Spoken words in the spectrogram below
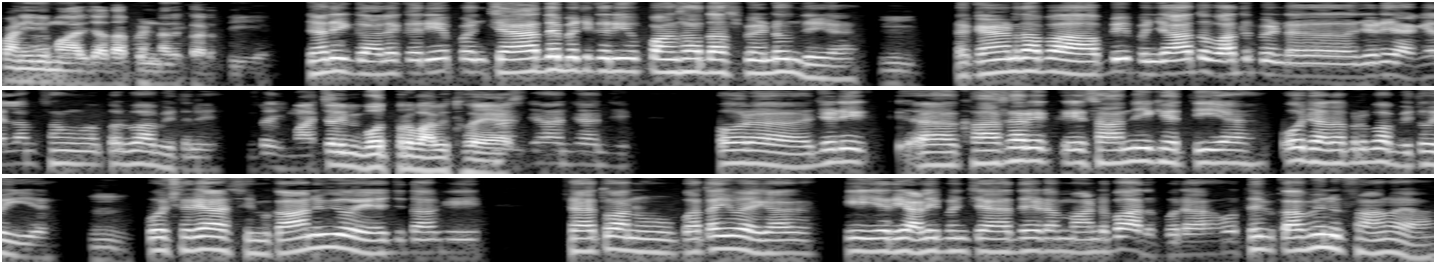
ਪਾਣੀ ਦੀ ਮਾਰ ਜ਼ਿਆਦਾ ਪਿੰਡਾਂ ਦੇ ਕਰਦੀ ਹੈ। ਜਿਹੜੀ ਗੱਲ ਕਰੀਏ ਪੰਚਾਇਤ ਦੇ ਵਿੱਚ ਕਰੀਬ 5-7 10 ਪਿੰਡ ਹੁੰਦੇ ਆ। ਤਾਂ ਕਹਿਣ ਦਾ ਭਾਵ ਵੀ 50 ਤੋਂ ਵੱਧ ਪਿੰਡ ਜਿਹੜੇ ਹੈਗੇ ਲਮਸਮ ਪ੍ਰਭਾਵਿਤ ਨੇ। ਹਿਮਾਚਲ ਵੀ ਬਹੁਤ ਪ੍ਰਭਾਵਿਤ ਹੋਇਆ ਹੈ। ਹਾਂਜੀ ਹਾਂਜੀ। ਔਰ ਜਿਹੜੀ ਅ, ਖਾਸ ਕਰਕੇ ਕਿਸਾਨੀ ਖੇਤੀ ਆ ਉਹ ਜ਼ਿਆਦਾ ਪ੍ਰਭਾਵਿਤ ਹੋਈ ਹੈ ਹੂੰ। ਕੁਝ ਰਿਹਾਇਸ਼ੀ ਮਕਾਨ ਵੀ ਹੋਏ ਆ ਜਿੱਦਾਂ ਕਿ ਸ਼ਾਇਦ ਤੁਹਾਨੂੰ ਪਤਾ ਹੀ ਹੋਏਗਾ ਕਿ ਰਿਆਲੀ ਪੰਚਾਇਤ ਦਾ ਜਿਹੜਾ ਮੰਡ ਬਹਾਦਰਪੁਰ ਆ ਉੱਥੇ ਵੀ ਕਾਫੀ ਨੁਕਸਾਨ ਹੋਇਆ।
